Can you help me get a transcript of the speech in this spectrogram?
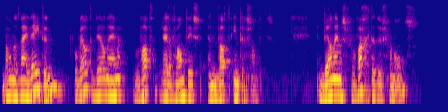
maar omdat wij weten voor welke deelnemer wat relevant is en wat interessant is. En deelnemers verwachten dus van ons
